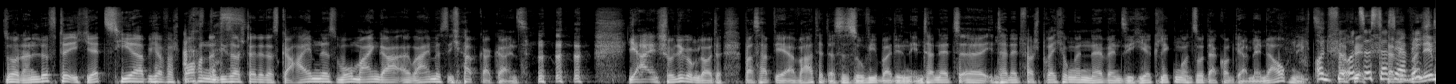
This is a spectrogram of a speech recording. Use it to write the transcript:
So, dann lüfte ich jetzt, hier habe ich ja versprochen, Ach, an dieser Stelle das Geheimnis. Wo mein Geheimnis? Ich habe gar keins. ja, Entschuldigung Leute, was habt ihr erwartet? Das ist so wie bei den Internet, äh, Internetversprechungen, ne? wenn sie hier klicken und so, da kommt ja am Ende auch nichts. Und für uns ist das ja wichtig,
